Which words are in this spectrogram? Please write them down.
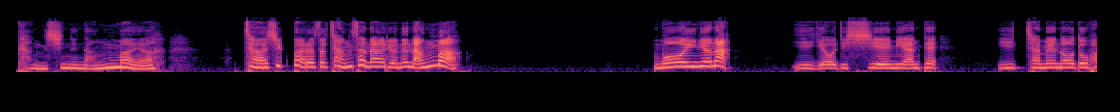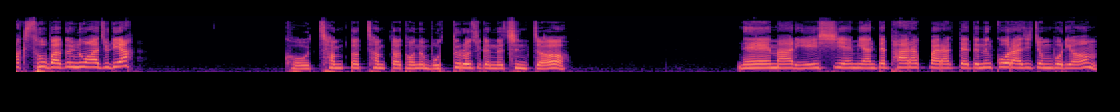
당신은 악마야. 자식 팔아서 장사나 하려는 악마. 뭐 이년아. 이게 어디 시애미한테 이참에 너도 확 소박을 놓아주랴? 거 참다 참다 더는 못 들어주겠네 진짜. 내 말이 시애미한테 바락바락 대드는 꼬라지 좀 보렴.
